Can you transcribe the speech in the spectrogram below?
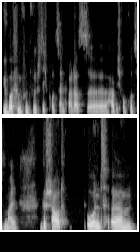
über 55 Prozent war das, äh, habe ich vor kurzem mal geschaut. Und ähm,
